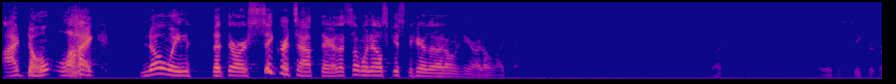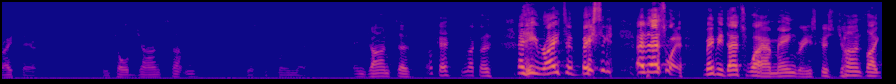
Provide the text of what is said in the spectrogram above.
I don't like knowing that there are secrets out there that someone else gets to hear that I don't hear. I don't like that. But there was a secret right there. He told John something. It was just between them. And John says, okay, I'm not going to. And he writes it basically. And that's why, maybe that's why I'm angry, is because John's like,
